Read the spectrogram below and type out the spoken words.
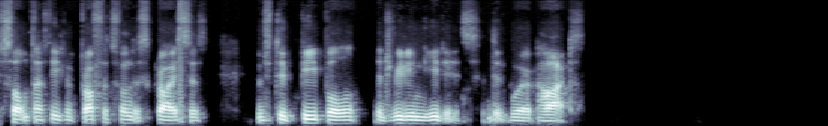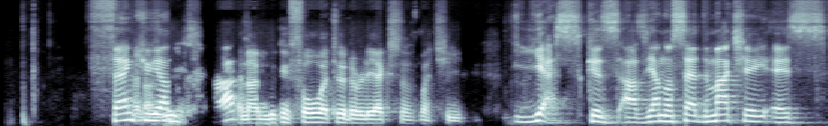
sometimes even profit from this crisis, but the people that really need it, that work hard. Thank and you, Jan. and I'm looking forward to the reaction of Maciej. Yes, because as Jano said, Maciej is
